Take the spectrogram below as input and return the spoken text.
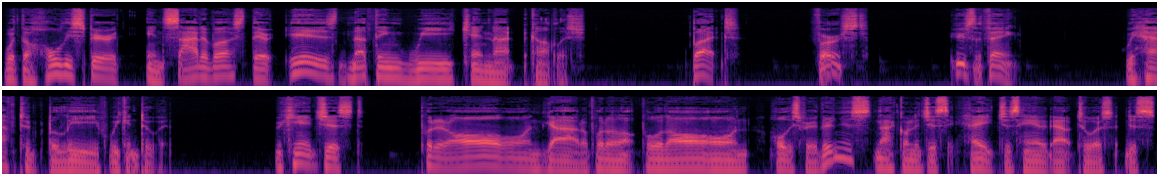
With the Holy Spirit inside of us, there is nothing we cannot accomplish. But first, here's the thing. We have to believe we can do it. We can't just put it all on God or put it all, pull it all on Holy Spirit. They're just not going to just, say, hey, just hand it out to us, just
